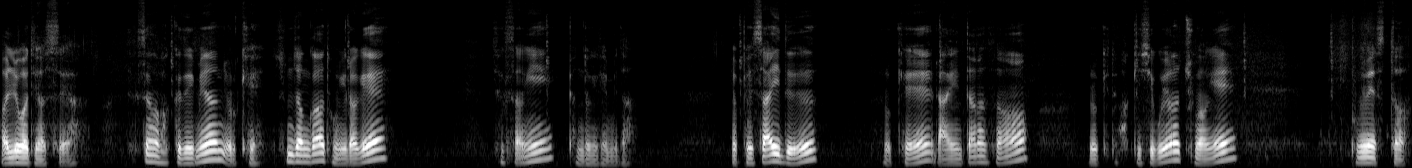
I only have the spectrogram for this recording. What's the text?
완료가 되었어요. 색상을 바꾸게 되면 이렇게 순정과 동일하게 색상이 변동이 됩니다. 옆에 사이드 이렇게 라인 따라서 이렇게도 바뀌시고요. 중앙에 부메스터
